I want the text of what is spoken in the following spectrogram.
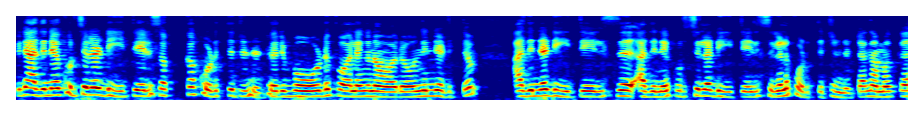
പിന്നെ അതിനെക്കുറിച്ചുള്ള ഡീറ്റെയിൽസ് ഒക്കെ കൊടുത്തിട്ടുണ്ട് ഒരു ബോർഡ് പോലെ ഇങ്ങനെ ഓരോന്നിന്റെ അടുത്തും അതിന്റെ ഡീറ്റെയിൽസ് അതിനെക്കുറിച്ചുള്ള ഡീറ്റെയിൽസുകൾ കൊടുത്തിട്ടുണ്ട് കേട്ടോ. നമുക്ക്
